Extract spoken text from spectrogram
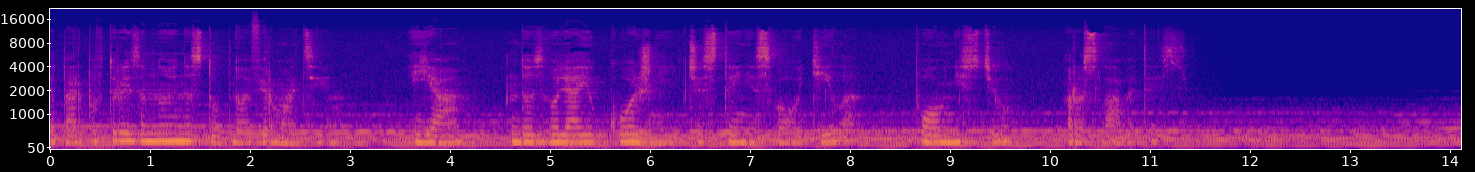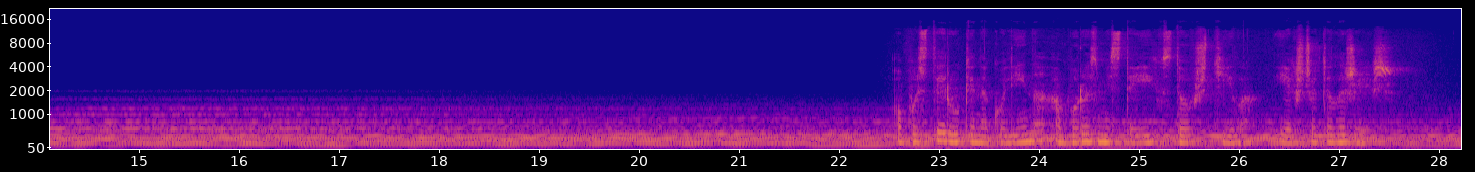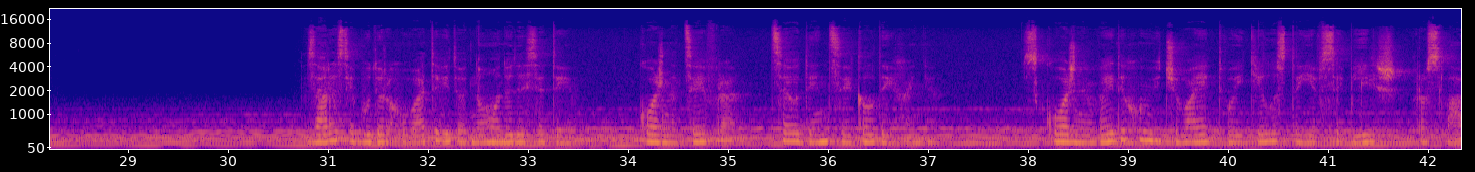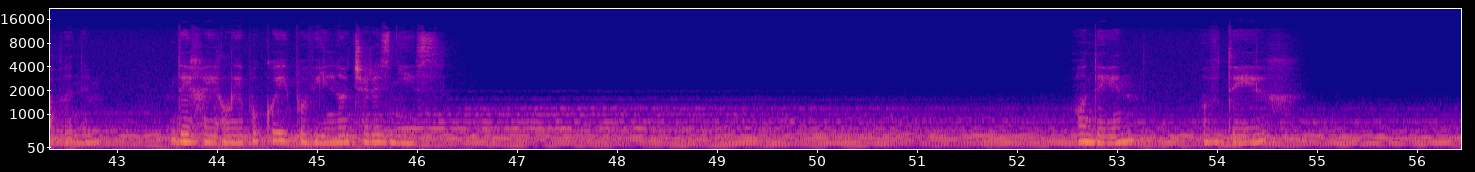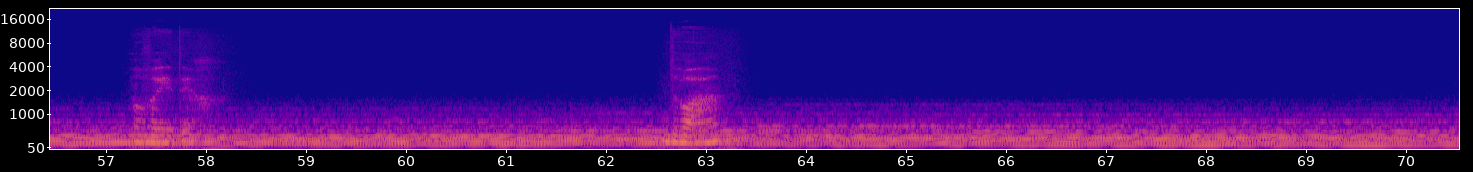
Тепер повтори за мною наступну афірмацію. Я дозволяю кожній частині свого тіла повністю розслабитись. Опусти руки на коліна або розмісти їх вздовж тіла, якщо ти лежиш. Зараз я буду рахувати від 1 до 10. Кожна цифра це один цикл дихання. З кожним видихом відчувай, як твоє тіло стає все більш розслабленим. Дихай глибоко і повільно через ніс. Один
